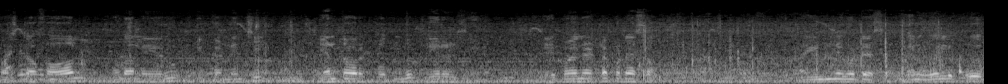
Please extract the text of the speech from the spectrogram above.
ఫస్ట్ ఆఫ్ ఆల్ ఉడమేరు ఇక్కడి నుంచి ఎంతవరకు పోతుందో క్లియరెన్స్ చేయడం రేపోయినట్ట కొట్టేస్తాం? ఆ ఇంటిని కొట్టేస్తాం. కానీ ఓన్లీ పూర్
